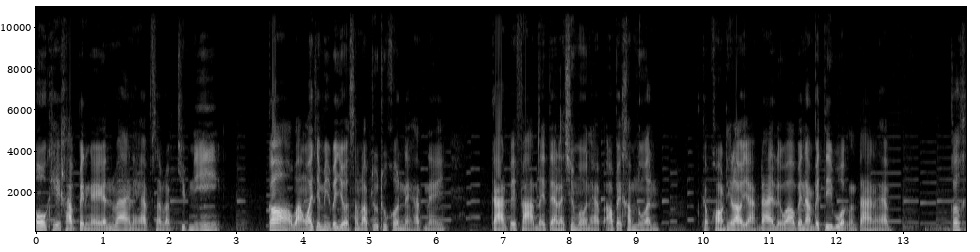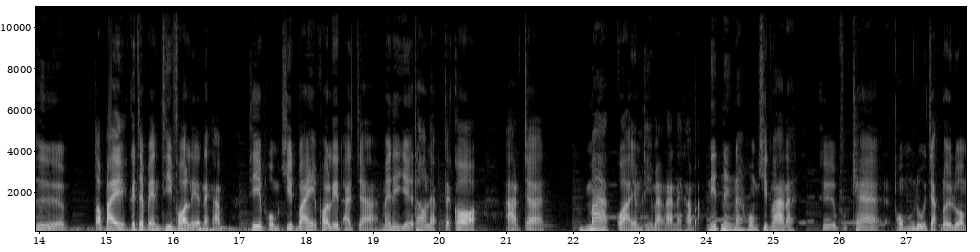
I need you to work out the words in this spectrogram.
โอเคครับเป็นไงกันบ้างนะครับสำหรับคลิปนี้ ก็หวังว่าจะมีประโยชน์สำหรับทุกๆคนนะครับ ในการไปฟาร์มในแต่ละชั่วโมงนะครับ เอาไปคำนวณกับของที่เราอยากได้หรือว่าเอาไปนำไปตีบวกต่างๆนะครับ ก็คือต่อไปก็จะเป็นที่ Forest นะครับ ที่ผมคิดไว้ Forest อาจจะไม่ได้เยอะเท่า Lab แต่ก็อาจจะมากกว่า MT Max นั้นนะครับ นิดนึงนะผมคิดว่านะ คือแค่ผมดูจากโดยรวม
